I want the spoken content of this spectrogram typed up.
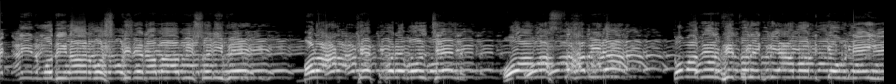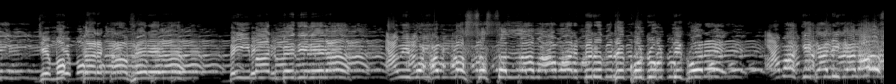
একদিন মদিনার মসজিদে নবাবী শরীফে বড় আক্ষেপ করে বলছেন, ও আমার তোমাদের ভিতরে কি এমন কেউ নেই যে মক্কার কাফেরেরা, বেঈমান বেদিনেরা মোহাম্মদ সাল্লাম আমার বিরুদ্ধে কটুক্তি করে, আমাকে গালিগালাজ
